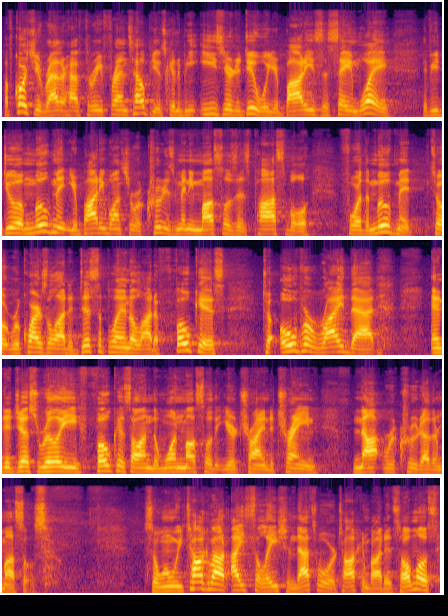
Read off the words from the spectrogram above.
Of course, you'd rather have three friends help you. It's going to be easier to do. Well, your body's the same way. if you do a movement, your body wants to recruit as many muscles as possible for the movement. So it requires a lot of discipline, a lot of focus to override that and to just really focus on the one muscle that you're trying to train, not recruit other muscles. So when we talk about isolation, that's what we're talking about. It's almost,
